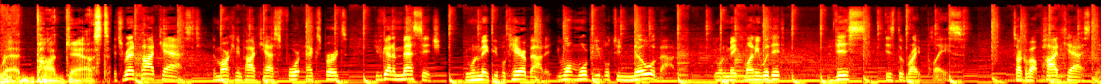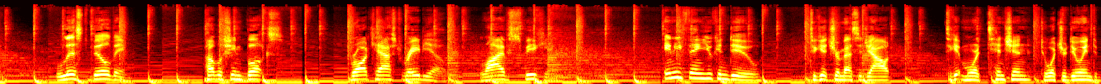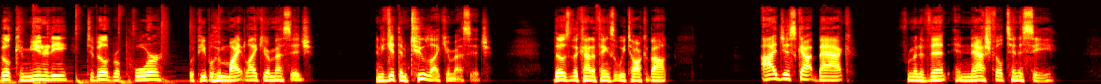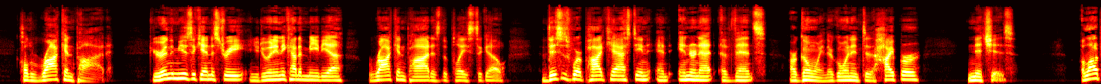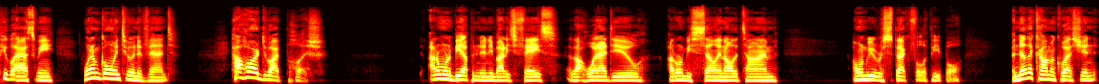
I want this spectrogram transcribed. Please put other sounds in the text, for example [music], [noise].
Red Podcast. It's Red Podcast, the marketing podcast for experts. If you've got a message, you want to make people care about it, you want more people to know about it, you want to make money with it, this is the right place. Talk about podcasting, list building, publishing books, broadcast radio, live speaking, anything you can do to get your message out, to get more attention to what you're doing, to build community, to build rapport with people who might like your message, and to get them to like your message. Those are the kind of things that we talk about. I just got back from an event in Nashville, Tennessee called Rockin' Pod. If you're in the music industry and you're doing any kind of media, Rockin' Pod is the place to go. This is where podcasting and internet events are going. They're going into hyper niches. A lot of people ask me when I'm going to an event, how hard do I push? I don't want to be up in anybody's face about what I do. I don't want to be selling all the time. I want to be respectful of people. Another common question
